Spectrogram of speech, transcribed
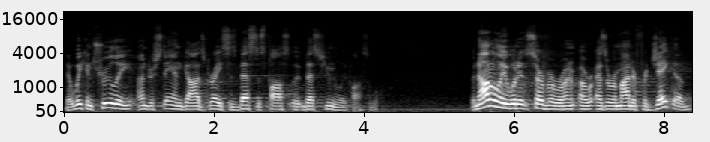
that we can truly understand God's grace as best as possible, best humanly possible. But not only would it serve a, a, as a reminder for Jacob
